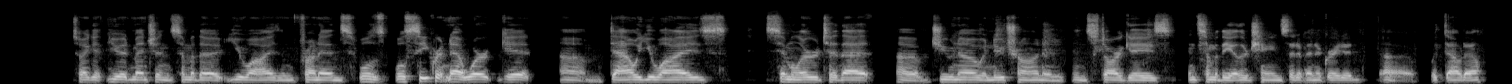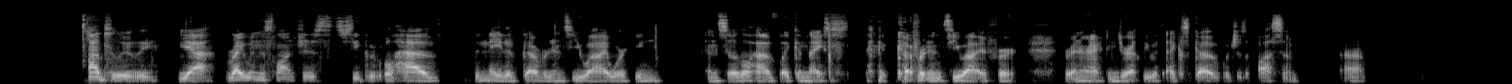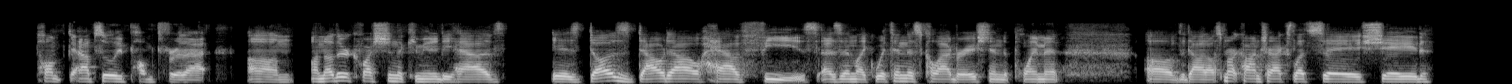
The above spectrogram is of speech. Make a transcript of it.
so I get you had mentioned some of the UIs and front ends. Will will Secret Network get um, DAO UIs similar to that of Juno and Neutron and, and Stargaze and some of the other chains that have integrated uh, with DAO DAO? Absolutely. Yeah. Right when this launches, Secret will have the native governance UI working, and so they'll have like a nice governance UI for for interacting directly with XGov, which is awesome. Um, pumped, yeah. absolutely pumped for that. Um, another question the community has is Does DAO have fees? As in, like within this collaboration and deployment of the DAO smart contracts, let's say Shade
